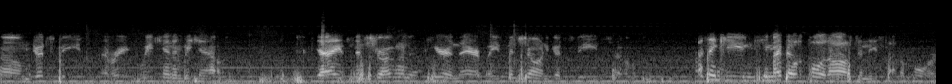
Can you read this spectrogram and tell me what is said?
um, good speed every weekend and weekend out. Yeah, he's been struggling here and there, but he's been showing good speed. So I think he he might be able to pull it off in these final four.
